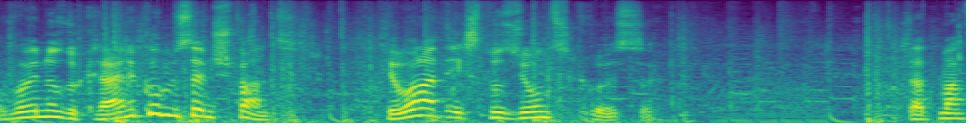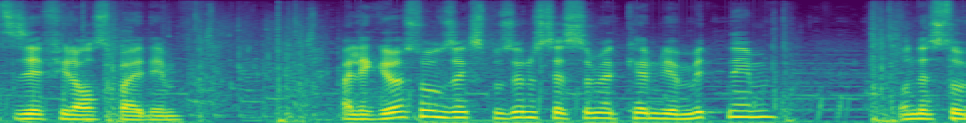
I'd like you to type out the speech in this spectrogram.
Obwohl nur so kleine kommen, ist entspannt. Hier wollen halt Explosionsgröße. Das macht sehr viel aus bei dem. Weil je größer unsere Explosion ist, desto mehr können wir mitnehmen. Und desto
